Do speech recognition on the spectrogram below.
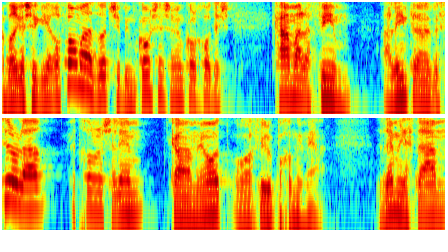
ברגע שהגיעה הרפורמה הזאת, שבמקום שנשלם כל חודש כמה אלפים על אינטרנט וסלולר, התחלנו לשלם כמה מאות או אפילו פחות ממאה. זה מן הסתם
